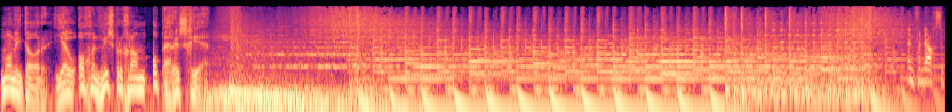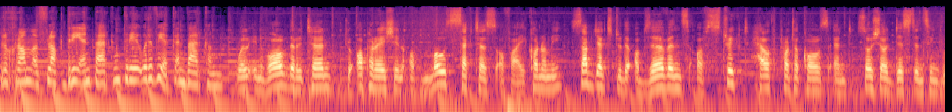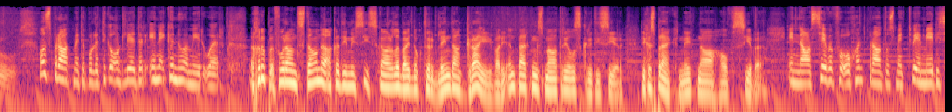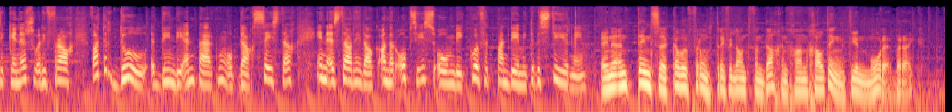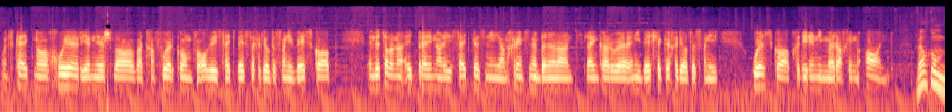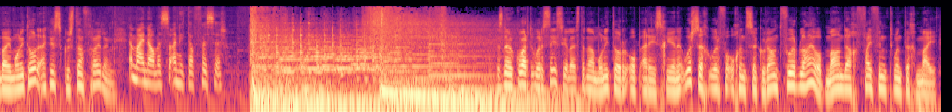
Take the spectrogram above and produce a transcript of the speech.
Monitor jou oggendnuusprogram op RSG. In vandag se program 'n vlak 3 inperking tree oor 'n week in werking. will involve the return to operation of most sectors of our economy, subject to the observance of strict health protocols and social distancing rules. Ons praat met 'n politieke ontleder en ekonom hieroor. 'n Groep vooraanstaande akademisië skaar hulle by Dr Glenda Gray wat die inperkingsmaatreëls kritiseer. Die gesprek net na 07:30. En na 7 vanoggend praat ons met twee mediese kenners oor die vraag watter doel dien die inperking op dag 60 en is daar nie dalk ander opsies om die COVID-pandemie te bestuur nie. En 'n intense koue front tref die land vandag en gaan Gauteng teen môre bereik. Ons kyk na goeie reënneerslae wat gaan voorkom vir al die suidweste gedeeltes van die Wes-Kaap en dit sal dan uitbrei na die suidkus en die aangrensende binneland, Klein Karoo en die westelike gedeeltes van die Oos-Kaap gedurende die middag en aand. Welkom by Monitor. Ek is Gustaf Vreiling. En my naam is Anita Visser. Dis nou kwart oor 6 jy luister na Monitor op RSG en 'n oorsig oor vanoggend se koerant voorblaai op Maandag 25 Mei.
